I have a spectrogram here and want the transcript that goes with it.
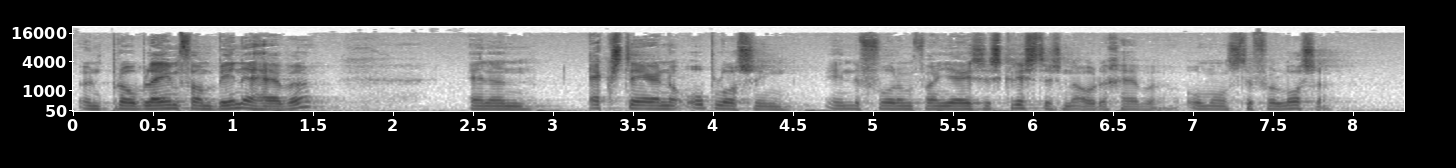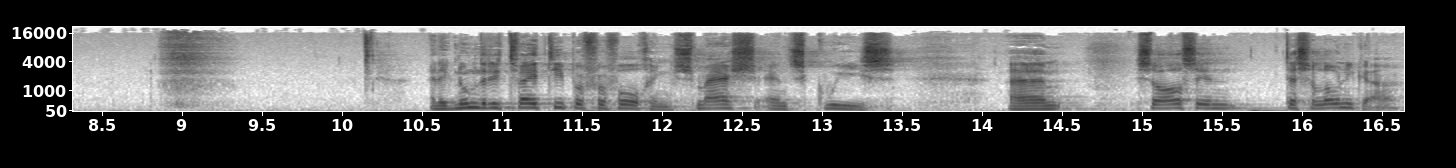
een probleem van binnen hebben en een externe oplossing in de vorm van Jezus Christus nodig hebben om ons te verlossen. En ik noemde die twee typen vervolging, smash en squeeze. Um, zoals in Thessalonica,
